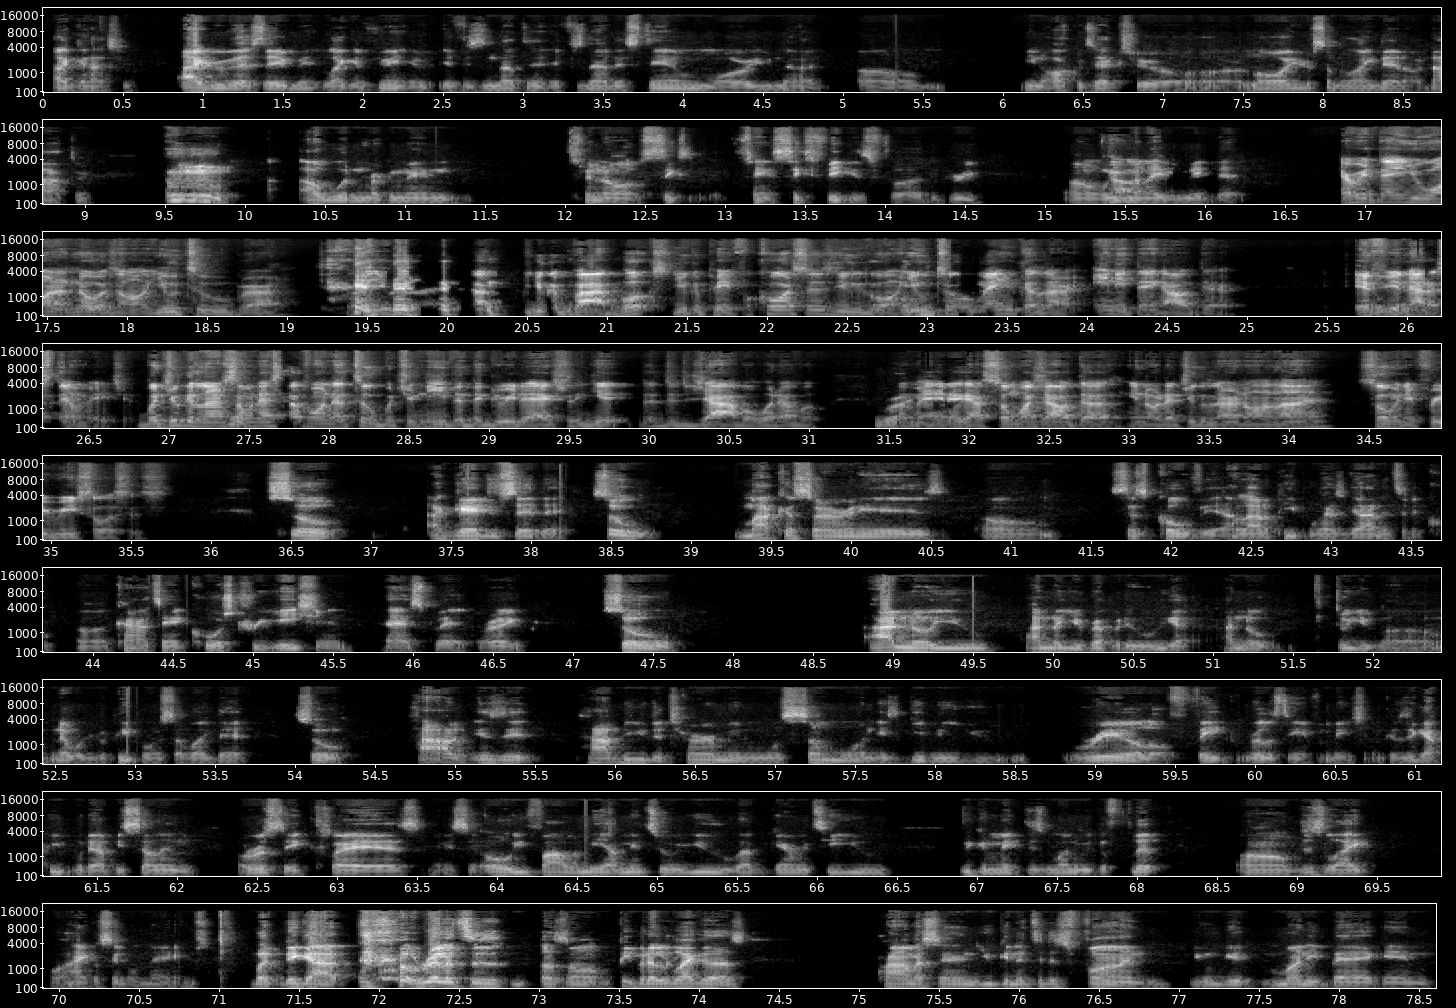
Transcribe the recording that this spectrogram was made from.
I got you. I agree with that statement. Like if you, if it's nothing, if it's not in STEM or you're not, um, you know, architecture or lawyer or something like that or doctor, I wouldn't recommend spending all six saying six figures for a degree. Um, we No. might not even make that. Everything you want to know is on YouTube, bro. Like, you, can, uh, you can buy books, you can pay for courses, you can go on YouTube, man. You can learn anything out there if Okay. you're not a STEM major. But you can learn some of that stuff on there too. But you need the degree to actually get the, the job or whatever. Right. But man, they got so much out there, you know, that you can learn online. So many free resources. So I'm glad you said that. So my concern is um since COVID, a lot of people has gotten into the uh, content course creation aspect, right? So I know you, I know you reputable. We got, I know through you uh, network with people and stuff like that. So how is it? How do you determine when someone is giving you real or fake real estate information? Because they got people that be selling a real estate class and they say, "Oh, you follow me, I mentor you, I guarantee you, we can make this money, we can flip." Um, just like, well, I ain't gonna say no names, but they got relatives, us on people that look like us, promising you get into this fund, you gonna get money back, and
